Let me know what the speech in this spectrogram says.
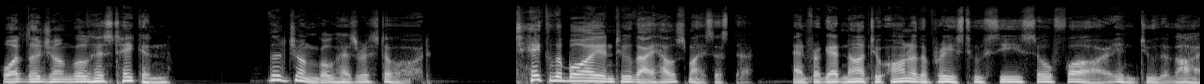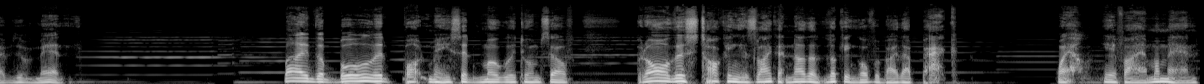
What the jungle has taken, the jungle has restored. Take the boy into thy house, my sister, and forget not to honor the priest who sees so far into the lives of men. By the bull that bought me, said Mowgli to himself, but all this talking is like another looking over by the back. Well, if I am a man,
